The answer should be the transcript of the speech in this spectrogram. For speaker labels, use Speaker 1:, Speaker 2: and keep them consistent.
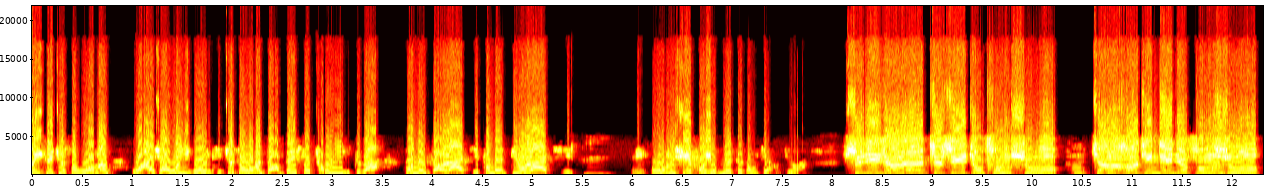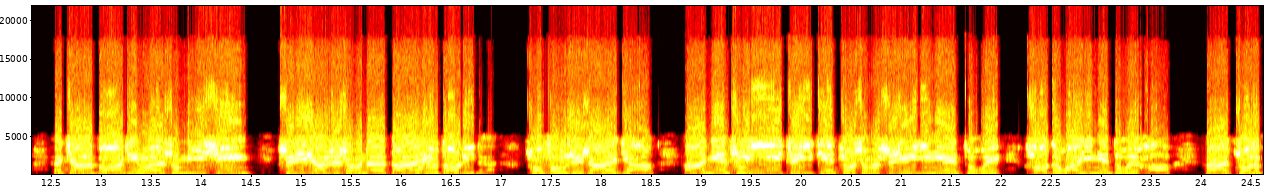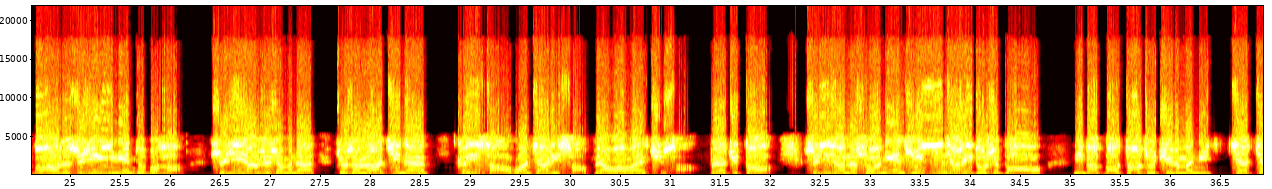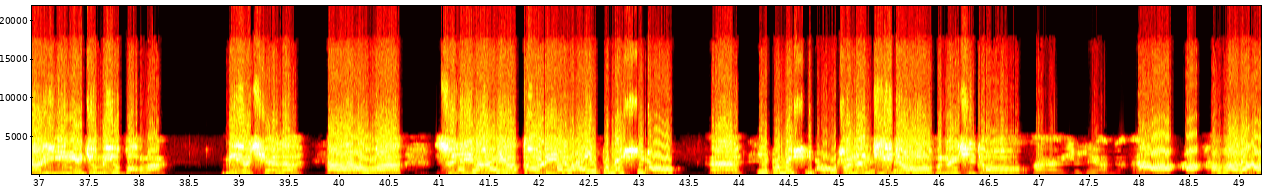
Speaker 1: 有一个就是我们，我还想问一个问题，就是我们长辈说初一对吧，不能扫垃圾，不能丢垃圾。
Speaker 2: 嗯。
Speaker 1: 我们学佛有没有这种讲究啊？
Speaker 2: 实际上呢，这是一种风俗，讲的好听点叫风俗，呃，讲的不好听嘛说迷信。实际上是什么呢？当然有道理的。从风水上来讲，啊，年初一这一天做什么事情，一年都会好的话，一年都会好；啊，做的不好的事情，一年都不好。实际上是什么呢？就是垃圾呢可以扫，往家里扫，不要往外去扫，不要去倒。实际上呢，说年初一家里都是宝，你把宝倒出去了嘛，你家家里一年就没有宝了，没有钱了，听得懂吗？实际上是有道理的。
Speaker 1: 还有不能洗头。
Speaker 2: 啊。
Speaker 1: 也不能洗头。
Speaker 2: 不能剃头，不能洗头，啊，是这样的。
Speaker 1: 好好。
Speaker 2: 好吗？
Speaker 1: 好的好。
